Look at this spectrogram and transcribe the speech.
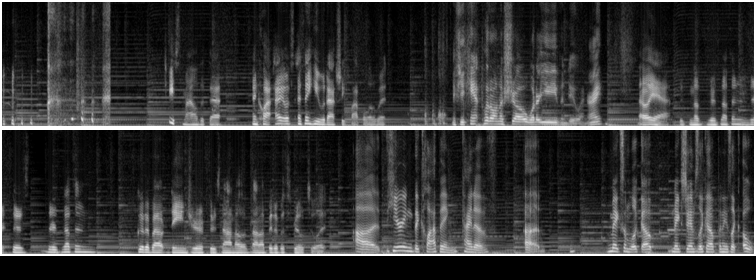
She smiled at that and clap. I I think he would actually clap a little bit. If you can't put on a show, what are you even doing, right? Oh yeah, there's no, there's nothing, there, there's there's nothing good about danger if there's not a not a bit of a thrill to it. Uh, hearing the clapping kind of uh, makes him look up, makes James look up, and he's like, "Oh,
